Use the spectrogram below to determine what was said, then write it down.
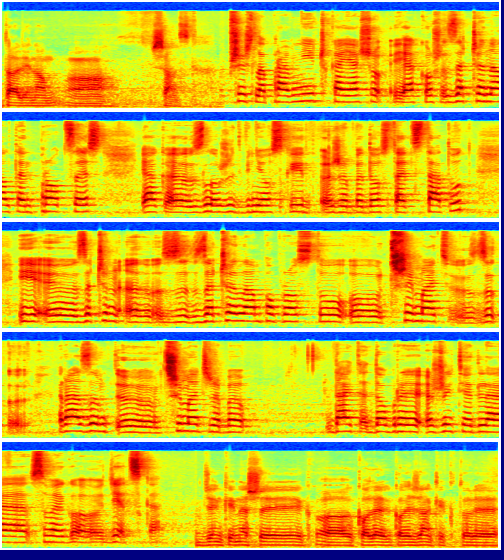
dali nam szansę. Przyszła prawniczka, jakoś zaczynał ten proces, jak złożyć wnioski, żeby dostać statut. I e, zaczyn, e, z, zaczęłam po prostu e, trzymać, razem trzymać, żeby dać dobre życie dla swojego dziecka. Dzięki naszej kole, koleżanki, które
